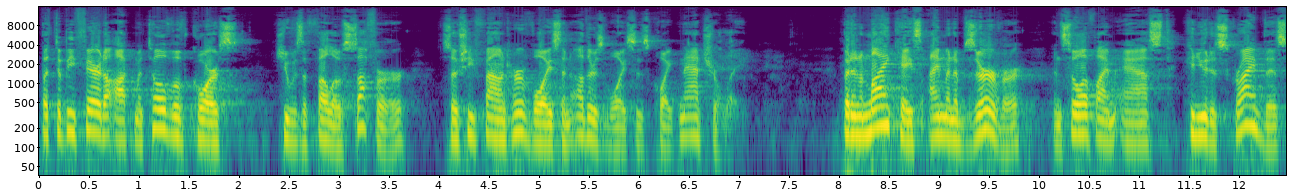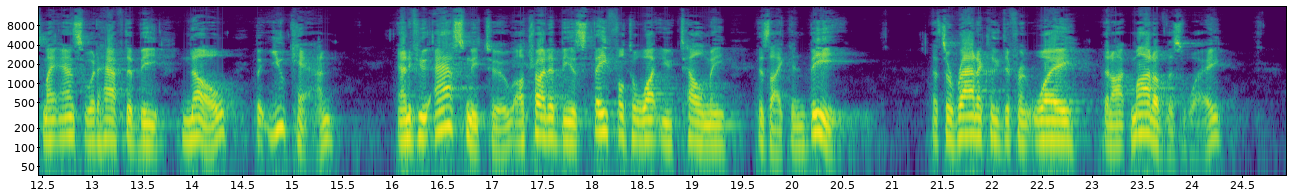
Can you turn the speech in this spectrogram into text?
But to be fair to Akhmatova, of course, she was a fellow sufferer, So she found her voice and others' voices quite naturally. But in my case, I'm an observer, and so if I'm asked, can you describe this? My answer would have to be no, but you can. And if you ask me to, I'll try to be as faithful to what you tell me as I can be. That's a radically different way than Akhmatov's way.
